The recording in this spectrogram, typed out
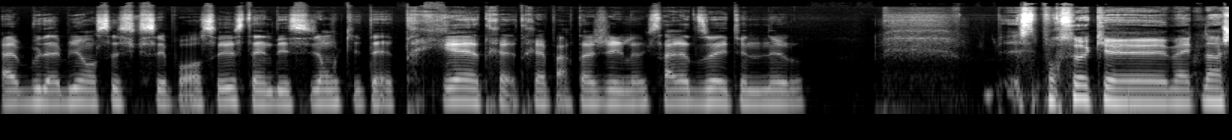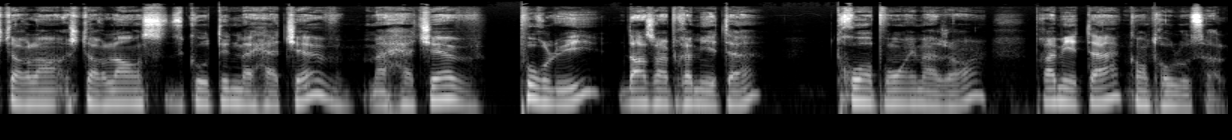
à Abu Dhabi, on sait ce qui s'est passé. C'était une décision qui était très, très, très partagée. Là. Ça aurait dû être une nulle. C'est pour ça que maintenant, je te, relance, je te relance du côté de Mahachev. Mahachev, pour lui, dans un premier temps, trois points majeurs. Premier temps, contrôle au sol.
